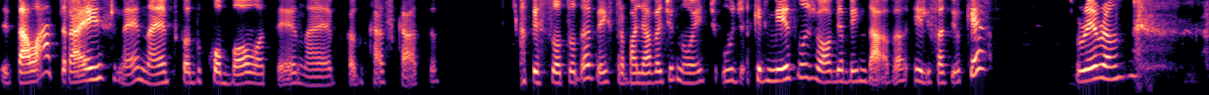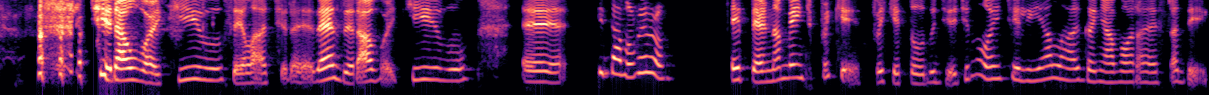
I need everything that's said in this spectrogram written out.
Está lá atrás, né, na época do COBOL até, na época do Cascata, a pessoa toda vez trabalhava de noite, o, aquele mesmo job abendava, ele fazia o quê? Rerun. Tirar o arquivo, sei lá, tirar, né, zerar o arquivo, é, e dava um rerun eternamente. Por quê? Porque todo dia de noite ele ia lá, ganhava a hora extra dele.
